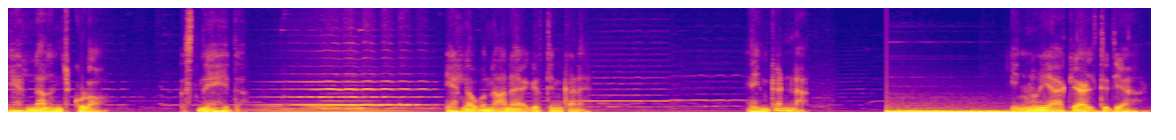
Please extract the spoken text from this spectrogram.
ಎಲ್ಲ ಹಂಚ್ಕೊಳ್ಳೋ ಸ್ನೇಹಿತ. ಎಲ್ಲವೂ ನಾನೇ ಆಗಿರ್ತೀನಿ ಕಣೆ. ನಿನ್ನ ಗಂಡ. ಇನ್ನೂ ಯಾಕೆ ಅಳ್ತಿದ್ಯಾ?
